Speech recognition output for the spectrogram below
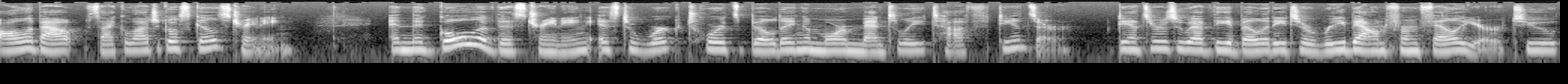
all about psychological skills training. And the goal of this training is to work towards building a more mentally tough dancer. Dancers who have the ability to rebound from failure, to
